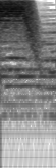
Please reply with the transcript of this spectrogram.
Peace.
